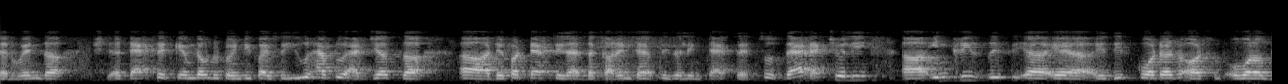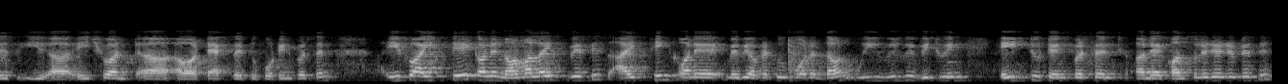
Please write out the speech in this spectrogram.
and when the uh, tax rate came down to 25, so you have to adjust the deferred tax rate at the current prevailing tax rate. So that actually increase this uh, uh, this quarter or overall this uh, H1 uh, our tax rate to 14%. If I take on a normalized basis, I think on a maybe after two quarters down, we will be between 8 to 10% on a consolidated basis,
